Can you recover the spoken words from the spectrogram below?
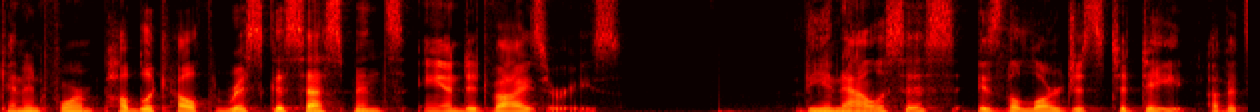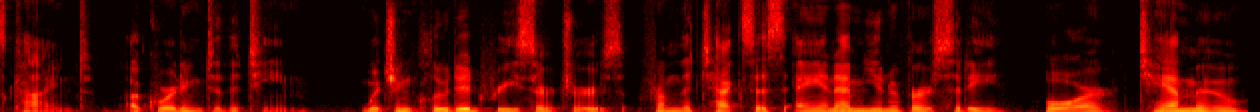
can inform public health risk assessments and advisories. The analysis is the largest to date of its kind, according to the team, which included researchers from the Texas A&M University or TAMU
